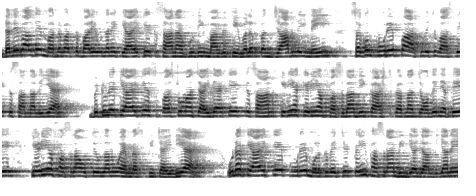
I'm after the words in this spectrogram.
ਡੱਲੇਵਾਲ ਦੇ ਮਰਨ ਵਰਤ ਬਾਰੇ ਉਹਨਾਂ ਨੇ ਕਿਹਾ ਹੈ ਕਿ ਕਿਸਾਨ ਆਗੂ ਦੀ ਮੰਗ ਕੇਵਲ ਪੰਜਾਬ ਲਈ ਨਹੀਂ, ਸਗੋਂ ਪੂਰੇ ਭਾਰਤ ਵਿੱਚ ਵਸਦੇ ਕਿਸਾਨਾਂ ਲਈ ਹੈ। ਬਿੱਟੂ ਨੇ ਕਿਹਾ ਹੈ ਕਿ ਸਪਸ਼ਟ ਹੋਣਾ ਚਾਹੀਦਾ ਹੈ ਕਿ ਕਿਸਾਨ ਕਿਹੜੀਆਂ-ਕਿਹੜੀਆਂ ਫਸਲਾਂ ਦੀ ਕਾਸ਼ਤ ਕਰਨਾ ਚਾਹੁੰਦੇ ਨੇ ਅਤੇ ਕਿਹੜੀਆਂ ਫਸਲਾਂ ਉੱਤੇ ਉਹਨਾਂ ਨੂੰ ਐਮਐਸਪੀ ਚਾਹੀਦੀ ਹੈ। ਉਹਨਾਂ ਕਿਹਾ ਹੈ ਕਿ ਪੂਰੇ ਮੁਲਕ ਵਿੱਚ ਕਈ ਫਸਲਾਂ ਬੀਜੀਆਂ ਜਾਂਦੀਆਂ ਨੇ।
